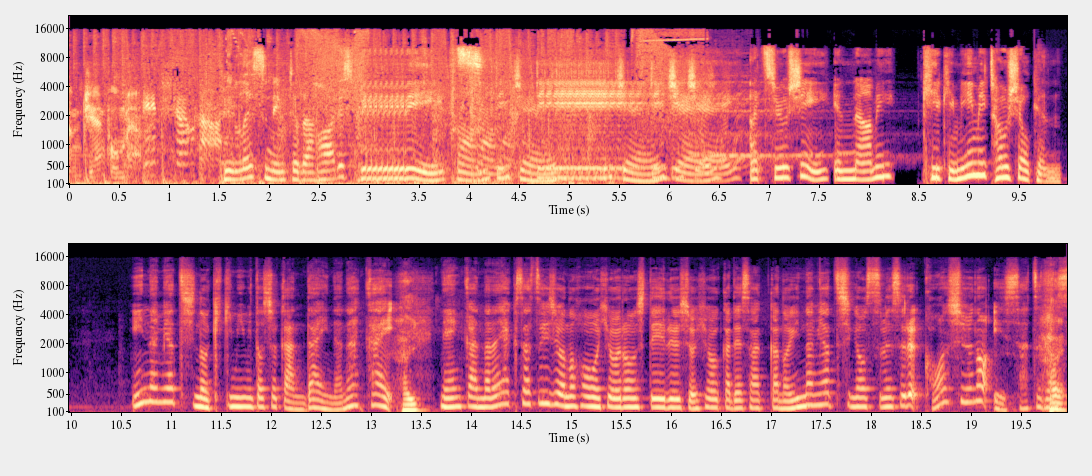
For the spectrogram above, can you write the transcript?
and gentlemen. You're listening to the hottest BBB from DJ DJ DJ Atsushi Inami Kikimimi Toshokan. インナミアツシの聞き耳図書館第7回、はい年間700冊以上の本を評論している書評家で作家のインナミアツシがおすすめする今週の一冊です。はい。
